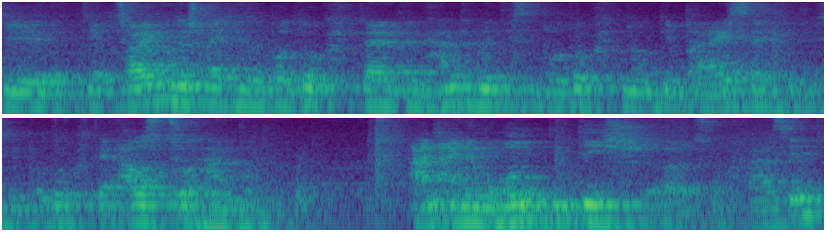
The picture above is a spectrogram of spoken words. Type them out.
die, die Erzeugung entsprechender Produkte, den Handel mit diesen Produkten und die Preise für diese Produkte auszuhandeln. An einem runden Tisch, so also quasi.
